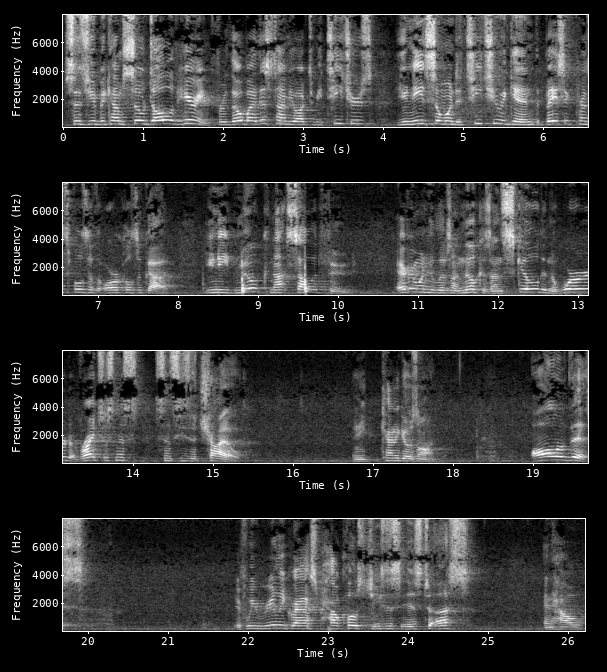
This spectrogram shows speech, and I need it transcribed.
since you've become so dull of hearing. For though by this time you ought to be teachers, You need someone to teach you again the basic principles of the oracles of God. You need milk, not solid food. Everyone who lives on milk is unskilled in the word of righteousness since he's a child. And he kind of goes on. All of this, if we really grasp how close Jesus is to us and how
